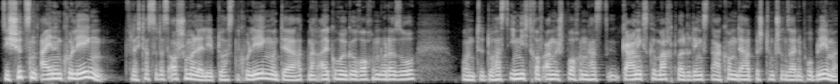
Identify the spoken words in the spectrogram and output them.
sie schützen einen Kollegen Vielleicht hast du das auch schon mal erlebt. Du hast einen Kollegen und der hat nach Alkohol gerochen oder so und du hast ihn nicht drauf angesprochen, hast gar nichts gemacht, weil du denkst, na komm, der hat bestimmt schon seine Probleme.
